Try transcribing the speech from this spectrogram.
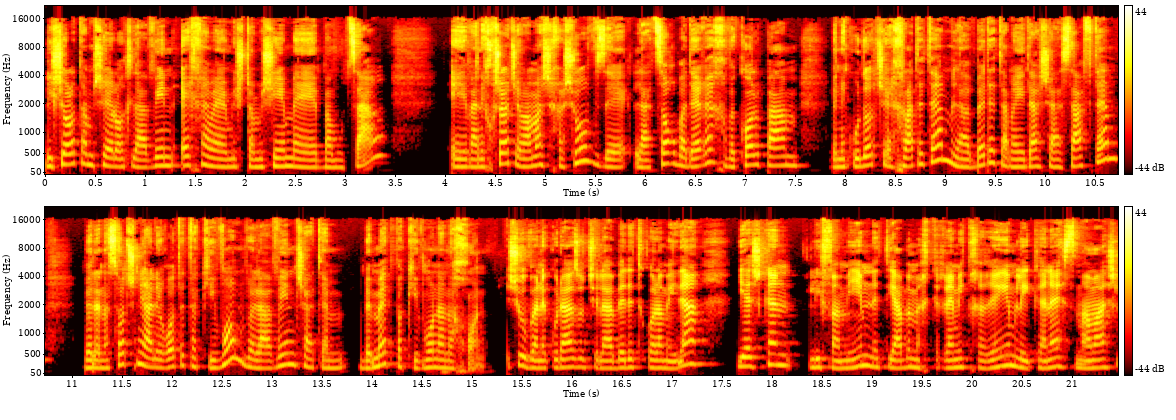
לשאול אותם שאלות, להבין איך הם משתמשים במוצר. ואני חושבת שממש חשוב זה לעצור בדרך וכל פעם בנקודות שהחלטתם לאבד את המידע שאספתם ולנסות שנייה לראות את הכיוון ולהבין שאתם באמת בכיוון הנכון. שוב, הנקודה הזאת של לאבד את כל המידע, יש כאן לפעמים נטייה במחקרי מתחרים להיכנס ממש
